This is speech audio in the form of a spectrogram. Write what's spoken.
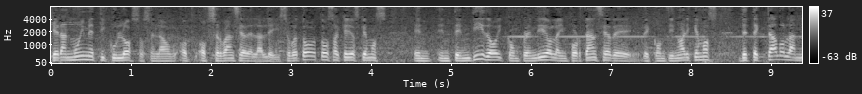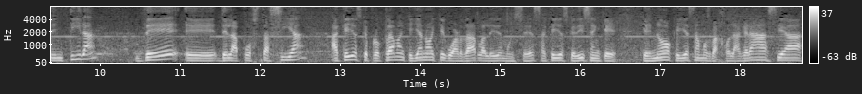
que eran muy meticulosos en la observancia de la ley, sobre todo todos aquellos que hemos entendido y comprendido la importancia de, continuar y que hemos detectado la mentira de, eh, de la apostasía aquellos que proclaman que ya no hay que guardar la ley de Moisés, aquellos que dicen que, que, no, que ya estamos bajo la gracia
